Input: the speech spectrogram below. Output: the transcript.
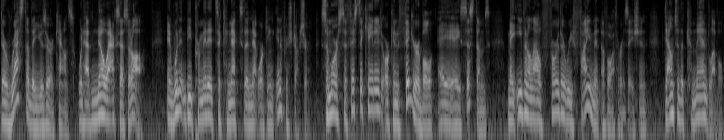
The rest of the user accounts would have no access at all and wouldn't be permitted to connect to the networking infrastructure. So more sophisticated or configurable AAA systems may even allow further refinement of authorization down to the command level.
